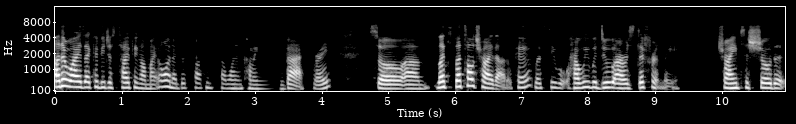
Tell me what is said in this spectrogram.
Otherwise, I could be just typing on my own and just talking to someone and coming back, right? So um, let's let's all try that, okay? Let's see how we would do ours differently, trying to show that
